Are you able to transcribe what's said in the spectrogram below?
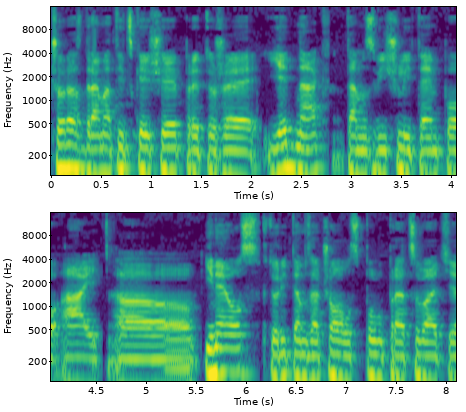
čoraz dramatickejšie, pretože jednak tam zvýšili tempo aj uh, Ineos, ktorý tam začal spolupracovať, uh,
